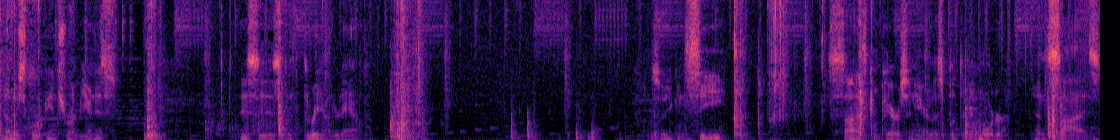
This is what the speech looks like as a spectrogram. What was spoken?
another Scorpion Tribunus. This is the 300 amp. So you can see size comparison here. Let's put them in order and size.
